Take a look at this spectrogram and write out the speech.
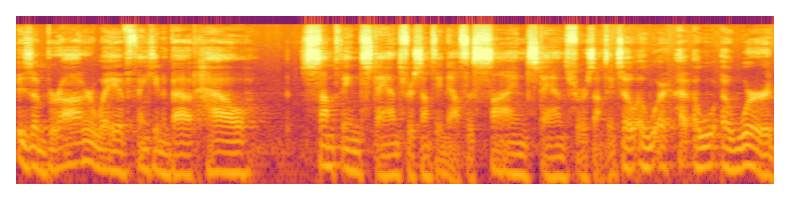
is a broader way of thinking about how something stands for something else. A sign stands for something. So a, a, a word,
